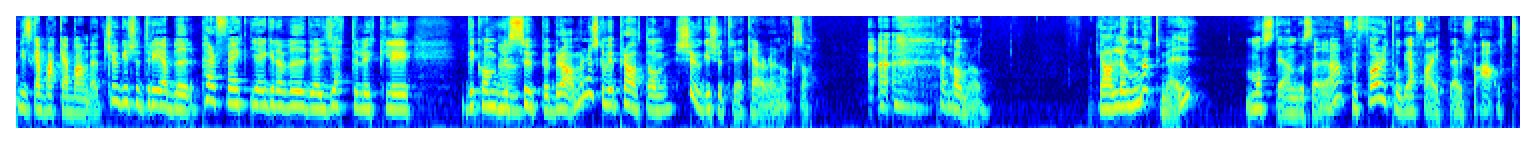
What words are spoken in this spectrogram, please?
Vi ska backa bandet. 2023 blir perfekt, jag är gravid, jag är jättelycklig. Det kommer bli superbra. Men nu ska vi prata om 2023 Karen också. Här kommer hon. Jag har lugnat mig, måste jag ändå säga. För förr tog jag fighter för allt.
